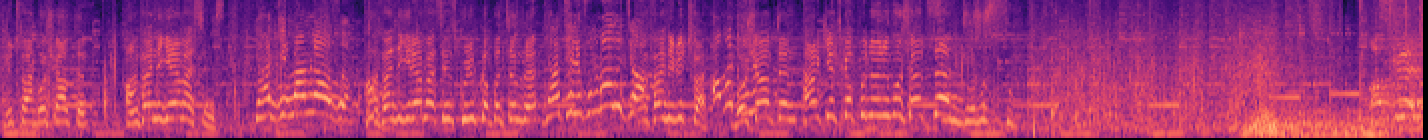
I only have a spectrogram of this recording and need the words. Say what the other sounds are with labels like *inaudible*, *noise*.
Lütfen boşaltın. Hanımefendi giremezsiniz. Ya girmem lazım. Hanımefendi giremezsiniz. Kulüp kapatıldı. Ya telefonumu alacağım. Hanımefendi lütfen. Ama boşaltın. Herkes kapının önünü boşaltsın. Görürsün. Gel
